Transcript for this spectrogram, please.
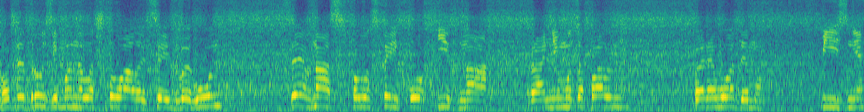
Отже, друзі, ми налаштували цей двигун. Це в нас холостий хід на ранньому запаленні. Переводимо пізнє.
